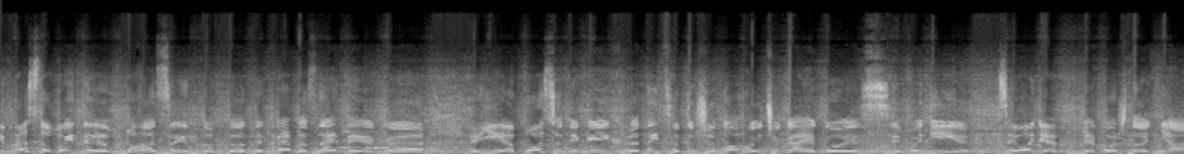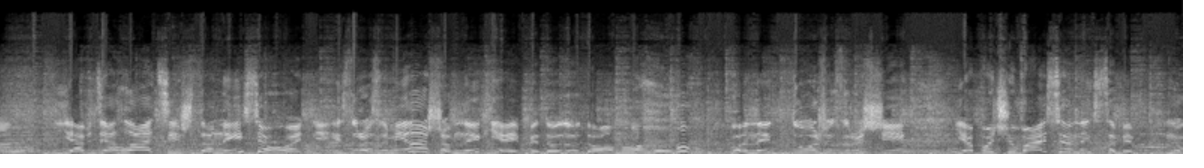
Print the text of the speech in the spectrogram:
і просто вийти в магазин. Тобто не треба, знаєте, як е, є посуд, який храниться дуже довго і чекає якоїсь події. Це одяг для кожного дня. Я вдягла ці штани сьогодні і зрозуміла, що в них я і піду додому. Вони дуже зручні. Я почуваюся в них собі ну,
